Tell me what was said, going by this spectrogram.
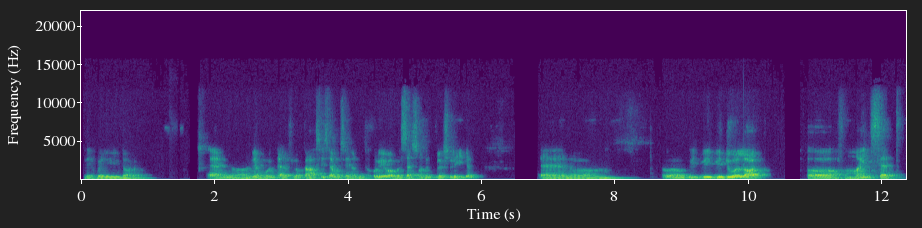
ligt bij jullie dorp. En uh, we hebben elf locaties en we zijn aan het groeien, we hebben 600 plus leden. En um, uh, we, we, we do a lot uh, of mindset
